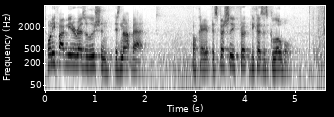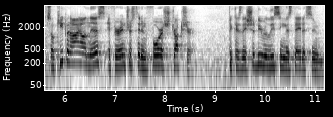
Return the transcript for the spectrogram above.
25 meter resolution is not bad. Okay, especially for, because it's global. So keep an eye on this if you're interested in forest structure because they should be releasing this data soon.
